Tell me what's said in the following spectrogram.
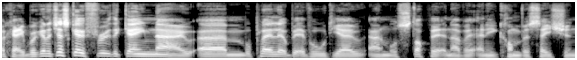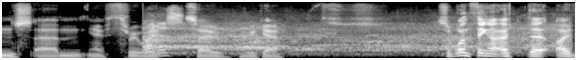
Okay, we're going to just go through the game now. Um, we'll play a little bit of audio and we'll stop it and have any conversations, um, you know, throughout. So here we go. So one thing I, that I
